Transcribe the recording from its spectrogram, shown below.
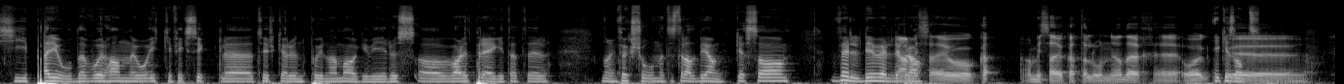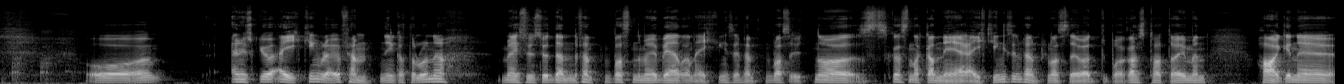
kjip periode hvor han jo ikke fikk sykle Tyrkia rundt pga. magevirus og var litt preget etter noen infeksjon etter Strade Bianche. Så veldig, veldig Ja, han bra. mista jo, han jo Catalonia der, eh, Ikke sant? eh, Og jeg husker jo Eiking ble jo 15 i Catalonia. Men jeg syns jo denne 15-plassen er mye bedre enn Eiking sin 15-plass. Uten å skal snakke ned Eiking sin 15-plass, det er jo et bra resultat òg, men Hagen er,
